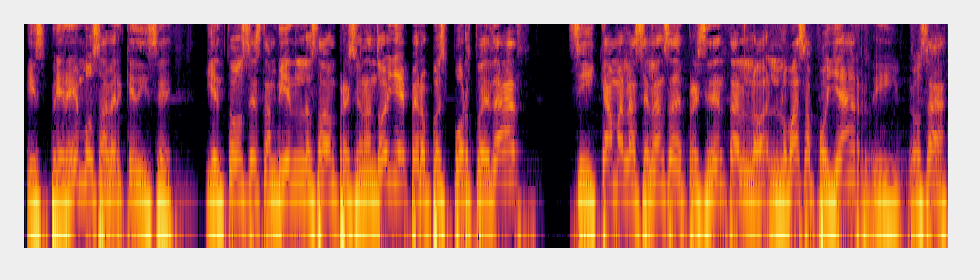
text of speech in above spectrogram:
Esperemos a ver qué dice. Y entonces también lo estaban presionando, oye, pero pues por tu edad, si Kamala se lanza de presidenta, lo, vas a apoyar. Y, o sea,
